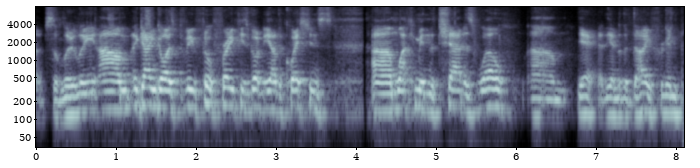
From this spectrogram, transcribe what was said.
Absolutely. Um, again, guys, feel free if you've got any other questions, um, whack them in the chat as well. Um, yeah, at the end of the day, friggin'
